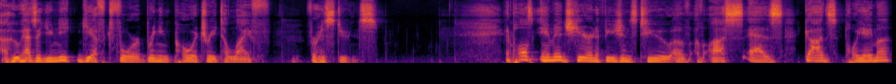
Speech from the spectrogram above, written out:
uh, who has a unique gift for bringing poetry to life for his students. And Paul's image here in Ephesians 2 of, of us as God's poiema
